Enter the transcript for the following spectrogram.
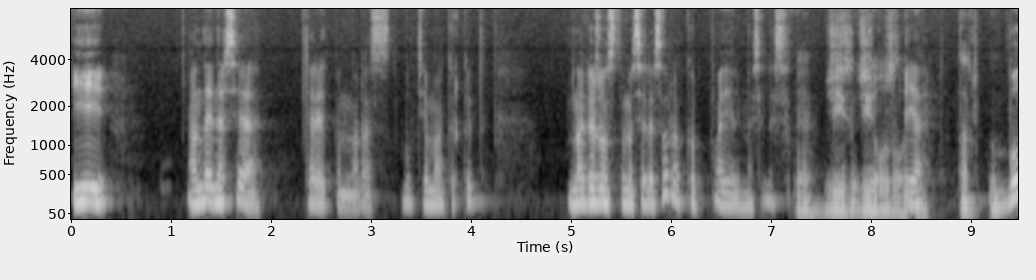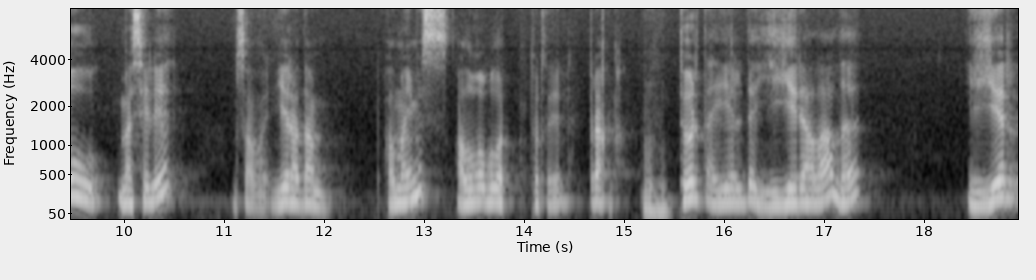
И андай нәрсе жарайды бұны рас бұл темаға кіріп кеттік многоженство мәселесі бар ғой көп әйел мәселесі. Иә жиі қозғалатын Иә. тақырып бұл мәселе мысалы ер адам алмай емес алуға болады төрт әйел. Бірақ мхм. төрт әйелді игере алады егер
